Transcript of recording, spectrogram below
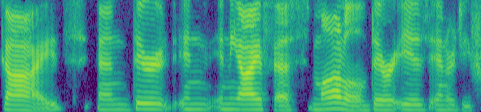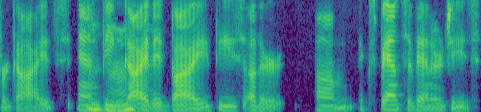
guides and there in in the IFS model there is energy for guides and mm-hmm. being guided by these other um, expansive energies.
